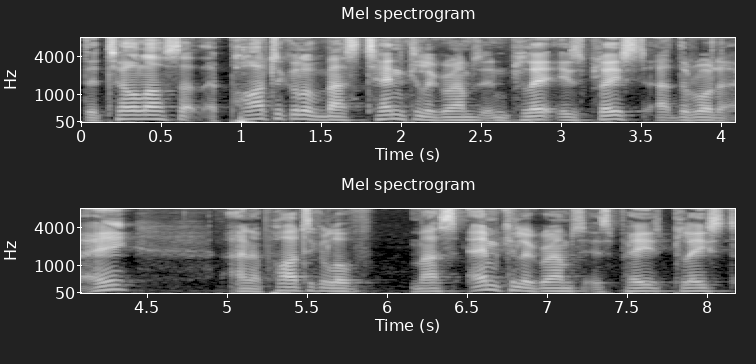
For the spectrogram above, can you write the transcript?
They tell us that a particle of mass 10 kilograms is placed at the rod at A, and a particle of mass m kilograms is placed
